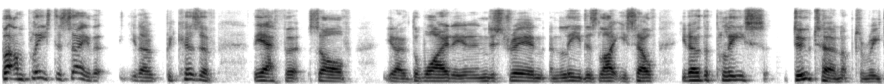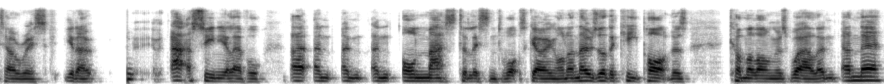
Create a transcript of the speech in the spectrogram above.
But I'm pleased to say that you know because of the efforts of you know the wider industry and, and leaders like yourself, you know the police do turn up to retail risk, you know, at a senior level uh, and and and en masse to listen to what's going on, and those other key partners come along as well, and and they're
